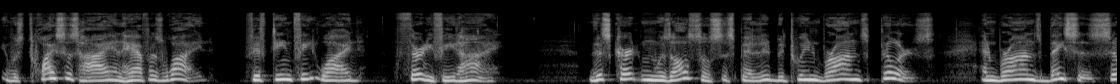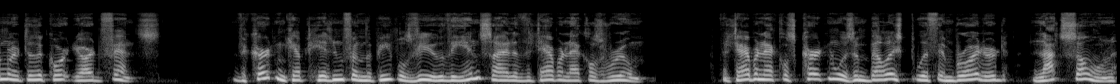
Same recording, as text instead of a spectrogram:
It was twice as high and half as wide, 15 feet wide, 30 feet high. This curtain was also suspended between bronze pillars and bronze bases similar to the courtyard fence. The curtain kept hidden from the people's view the inside of the tabernacle's room. The tabernacle's curtain was embellished with embroidered, not sewn,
